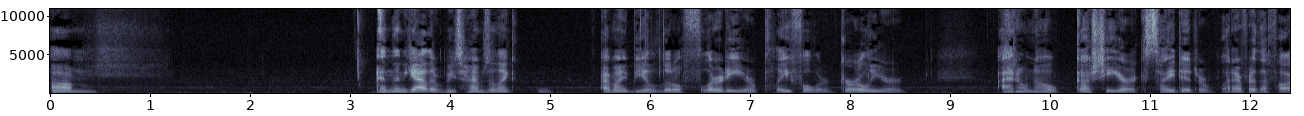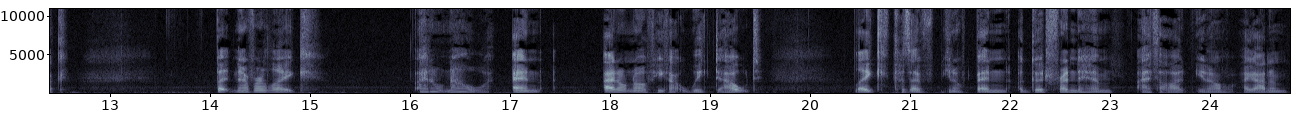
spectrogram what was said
Um, and then, yeah, there would be times when, like, I might be a little flirty or playful or girly or, I don't know, gushy or excited or whatever the fuck. But never, like, I don't know. And I don't know if he got wigged out. Like, because I've, you know, been a good friend to him, I thought, you know, I got him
